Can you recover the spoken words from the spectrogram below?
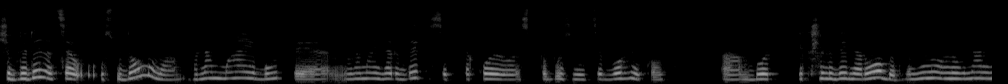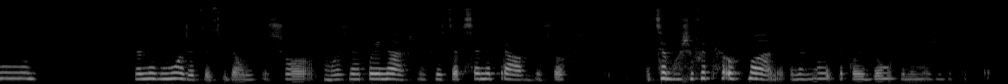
щоб людина це усвідомила, вона має бути, вона має народитися такою з пробудженим цим вогником. Бо якщо людина робить, вона, ну, ну, вона не, вона не зможе це усвідомити, що можна по-інакшому, що це все неправда, що це може бути обманом. Вона навіть такої думки не може допустити.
